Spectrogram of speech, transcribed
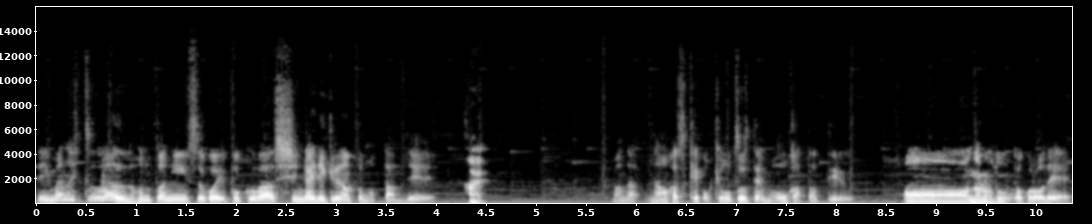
で、今の人は本当にすごい僕は信頼できるなと思ったんで、はい。まあ、ななおかつ結構共通点も多かったっていうあー、なるほとど。ころで、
